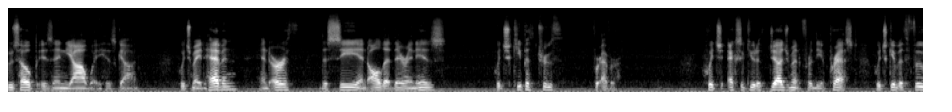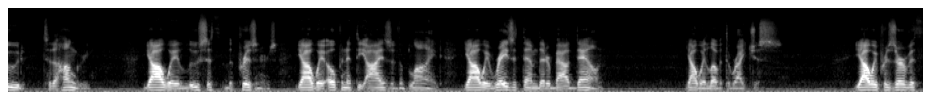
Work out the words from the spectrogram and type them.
whose hope is in Yahweh his God, which made heaven and earth, the sea, and all that therein is, which keepeth truth forever, which executeth judgment for the oppressed, which giveth food to the hungry. Yahweh looseth the prisoners. Yahweh openeth the eyes of the blind. Yahweh raiseth them that are bowed down. Yahweh loveth the righteous. Yahweh preserveth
